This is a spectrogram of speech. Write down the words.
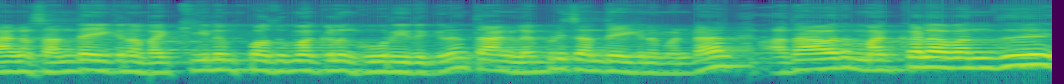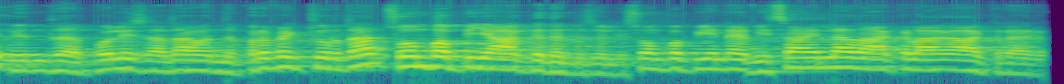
தாங்கள் சந்தேகிக்கிற வக்கீலும் பொதுமக்களும் கூறியிருக்கிறோம். தாங்கள் எப்படி சந்தேகிக்கணும் என்றால் அதாவது மக்களை வந்து இந்த போலீஸ் அதாவது இந்த பிரபெக்சூர் தான் சோம்பப்பி ஆக்குது என்று சொல்லி சோம்பப்பி என்ற விசா இல்லாத ஆக்களாக ஆக்குறாங்க.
